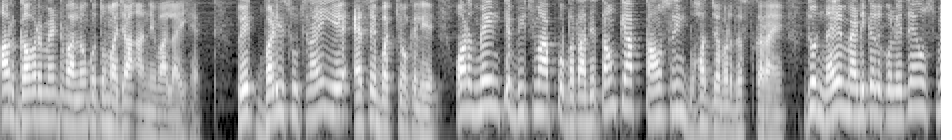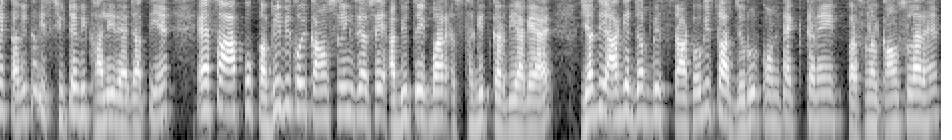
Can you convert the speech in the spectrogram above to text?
और गवर्नमेंट वालों को तो मज़ा आने वाला ही है। तो एक बड़ी सूचना है ये ऐसे बच्चों के लिए। और मैं इनके बीच में आपको बता देता हूँ कि आप काउंसलिंग बहुत ज़बरदस्त कराएँ। जो नए मेडिकल कॉलेज हैं, उसमें कभी कभी सीटें भी खाली रह जाती हैं। ऐसा आपको कभी भी कोई काउंसलिंग जैसे अभी तो एक बार स्थगित कर दिया गया है। यदि आगे जब भी स्टार्ट होगी तो आप ज़रूर कॉन्टैक्ट करें पर्सनल काउंसलर हैं।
